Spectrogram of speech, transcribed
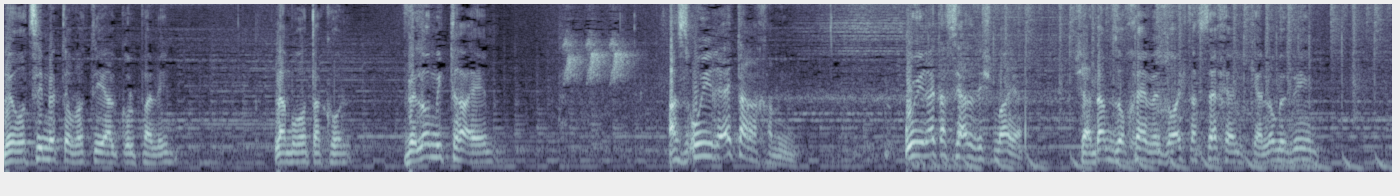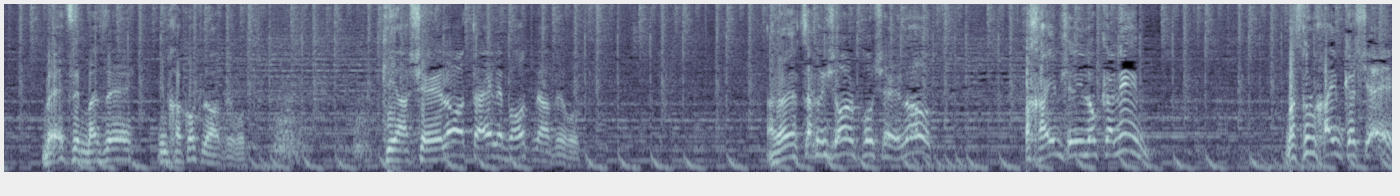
ורוצים לטובתי על כל פנים, למרות הכל, ולא מתרעם, אז הוא יראה את הרחמים. הוא יראה את הסייעתא דשמיא. שאדם זוכה וזורק את השכל, כי אני לא מבין, בעצם בזה נמחקות לו עבירות. כי השאלות האלה באות מעבירות. אני צריך לשאול פה שאלות. החיים שלי לא קלים. מסלול חיים קשה.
